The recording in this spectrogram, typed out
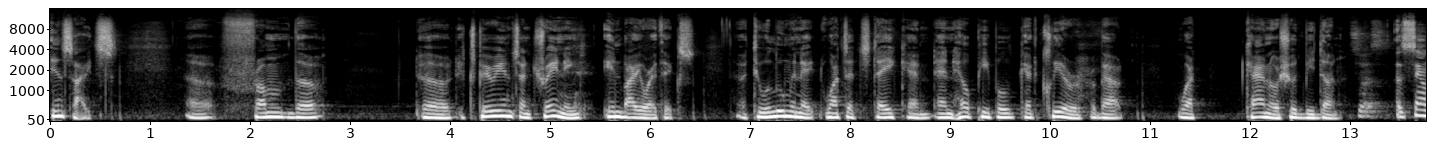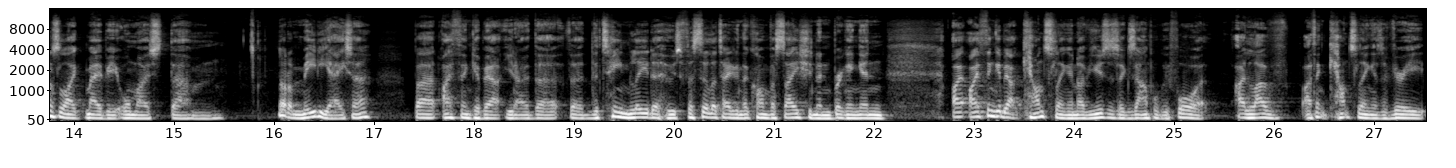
insights uh, from the uh, experience and training in bioethics uh, to illuminate what's at stake and, and help people get clearer about what can or should be done. So it sounds like maybe almost um, not a mediator, but I think about you know the, the the team leader who's facilitating the conversation and bringing in. I, I think about counselling, and I've used this example before. I love. I think counselling is a very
